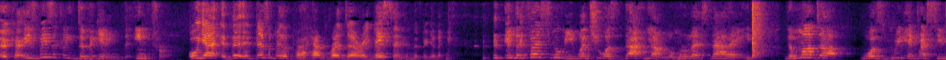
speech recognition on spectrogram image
Okay. It's basically the beginning, the intro. Oh yeah, it- there's a bit of a red herring, I Listen. think, in the beginning. in the first movie when she was that young or more or less that age the mother was really aggressive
